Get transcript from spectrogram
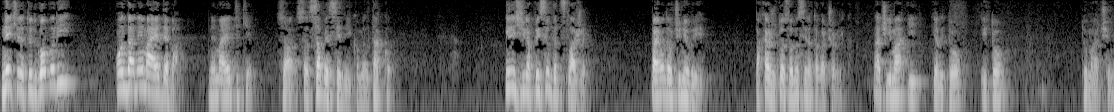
neće da ti odgovori, onda nema edeba, nema etike sa, sa sabesjednikom, je li tako? Ili ćeš ga prisiliti da ti slaže. Pa je onda učinio grije. Pa kažu, to se odnosi na toga čovjeka. Znači ima i, je li to, i to tumačenje.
